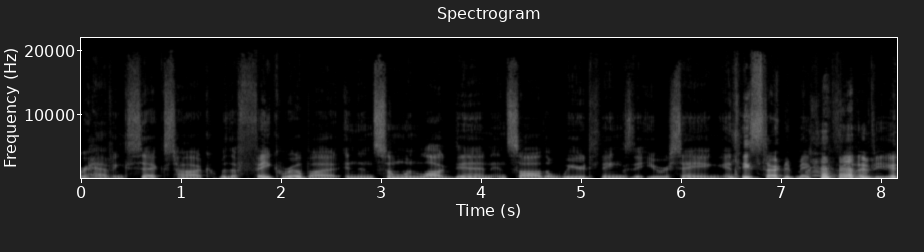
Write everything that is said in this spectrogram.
were having sex talk with a fake robot, and then someone logged in and saw the weird things that you were saying, and they started making fun of you.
